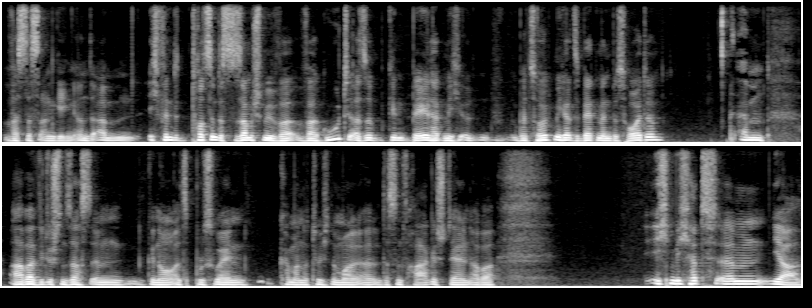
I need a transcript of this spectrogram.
was das anging. Und ähm, ich finde trotzdem, das Zusammenspiel war, war gut. Also Bale hat mich äh, überzeugt mich als Batman bis heute. Ähm, aber wie du schon sagst, ähm, genau als Bruce Wayne kann man natürlich nochmal äh, das in Frage stellen. Aber ich mich hat, ähm, ja,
